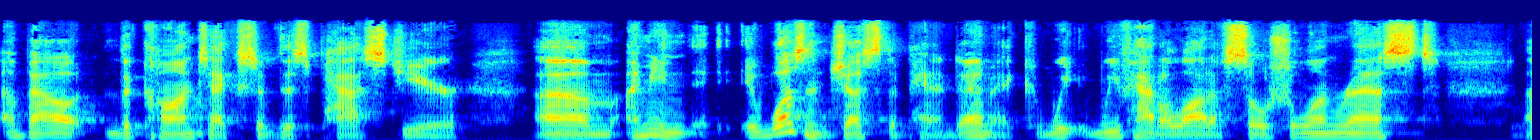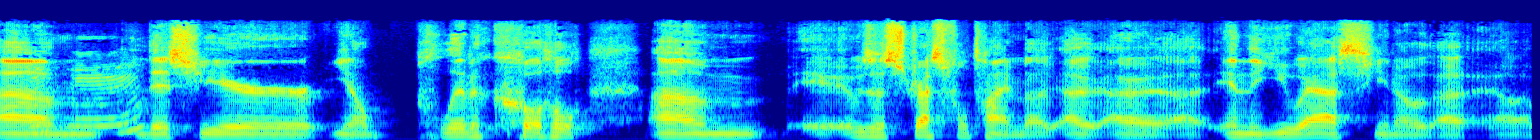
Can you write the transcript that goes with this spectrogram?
about the context of this past year. Um, I mean, it wasn't just the pandemic. We we've had a lot of social unrest um, mm-hmm. this year. You know, political. Um, it was a stressful time uh, uh, uh, in the U.S. You know, a,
